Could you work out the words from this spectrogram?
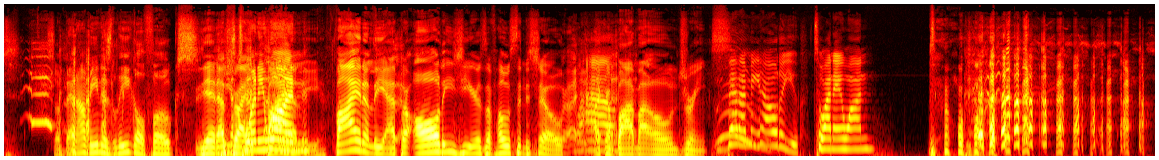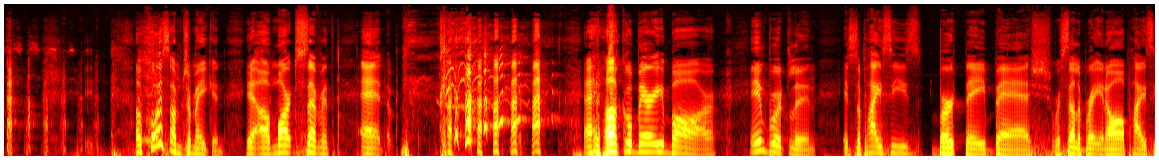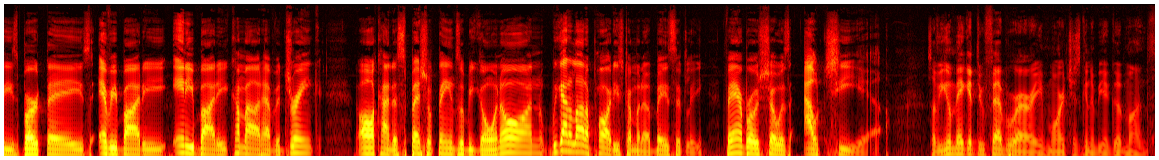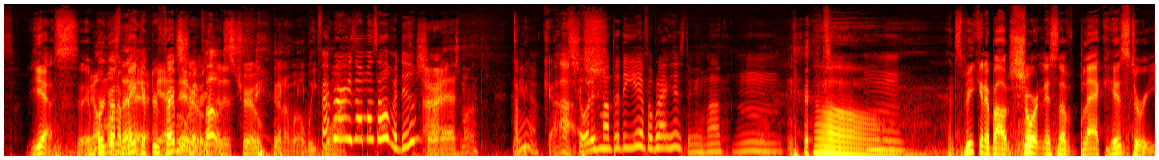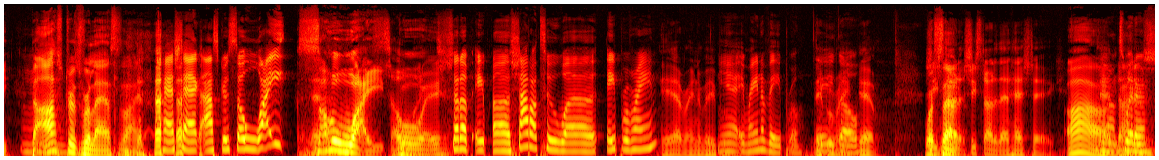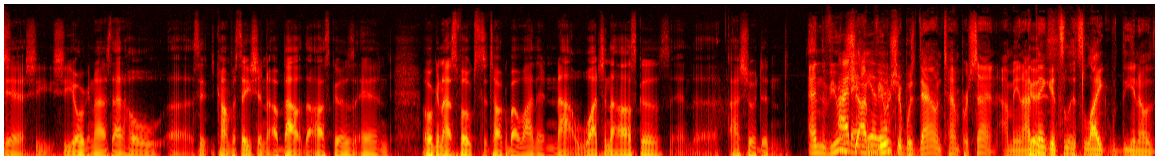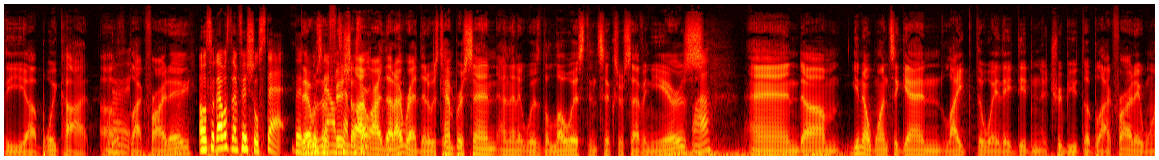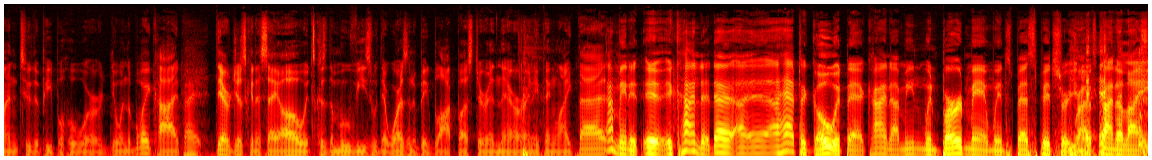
So Ben Amin is legal, folks. Yeah, that's He's right. 21. Finally, finally, after all these years of hosting the show, I Wow. can buy my own drinks. Ben, I mean, how old are you? Twenty-one. Of course, I'm Jamaican. Yeah, uh, March seventh at at Huckleberry Bar in Brooklyn. It's the Pisces birthday bash. We're celebrating all Pisces birthdays. Everybody, anybody, come out, have a drink. All kind of special things will be going on. We got a lot of parties coming up. Basically, Fanbro show is out here. So if you can make it through February, March is going to be a good month. Yes, and We're we're gonna make it through Yeah, it's February. true. That is true. Got a, a week more. February's almost over, dude. Short Alright. ass month. I Yeah. mean, gosh. Shortest month of the year for Black History Month. Mm. Oh. Mm. And speaking about shortness of Black history, the Mm. Oscars were last night. Hashtag Oscars so white. so white, So boy. Shut up. Ap- Uh, shout out to uh, April Rain. Yeah, rain of April. Yeah, Rain of April. There April you rain. go. Yeah. What's she that? Started, she started that hashtag. Ah, Yeah, on And, uh, Twitter. Yeah, she she organized that whole uh, conversation about the Oscars and organized folks to talk about why they're not watching the Oscars, and uh, I sure didn't. And the viewership, didn't I mean, viewership was down ten percent. I mean, I Good. think it's it's like you know the uh, boycott of Right. Black Friday. Oh, so that was an official stat that there it was, an down official 10%. I, I- that I read that it was ten percent, and then it was the lowest in six or seven years. Wow. And um, you know, once again, like the way they didn't attribute the Black Friday one to the people who were doing the boycott, Right. they're just going to say, "Oh, it's because the movies there wasn't a big blockbuster in there or anything like that." I mean, it it, it kind of that I I had to go with that kind of. I mean, when Birdman wins Best Picture, you know, it's kind of like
